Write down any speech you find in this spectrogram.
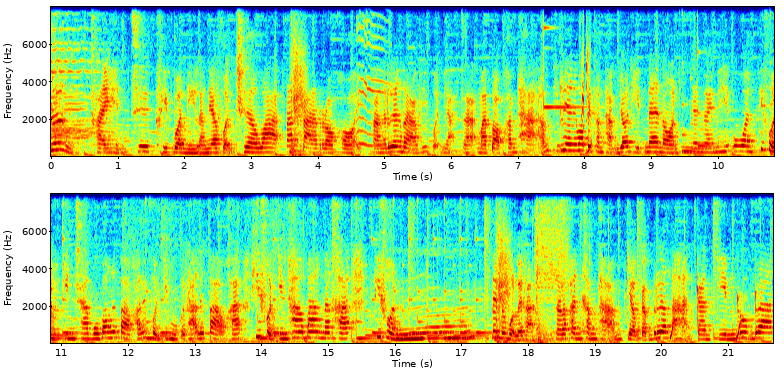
ซึ่ง ใครเห็นชื่อคลิปวันนี้แล้วเนี่ยฝนเชื่อว่าตั้งตารอคอยฟังเรื่องราวที่ฝนอยากจะมาตอบคำถามเรียกได้ว่าเป็นคำถามยอดฮิตแน่นอนกินยังไงไม่ให้อ้วน พี่ฝนกินชาบูบ้างหรือเปล่าคะพี่ฝนกินหมูกระทะหรือเปล่าคะพี่ฝนกินข้าวบ้างนะคะ พี่ฝนเต็มไปหมดเลยค่ะสารพันคำถามเกี่ยวกับเรื่องอาหารการกินรูปร่าง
